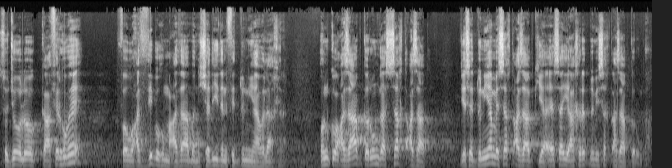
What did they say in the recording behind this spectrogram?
سو جو لوگ کافر ہوئے فو عذب ہم عذاب شدید فت دنیا ولاخر ان کو عذاب کروں گا، سخت عذاب۔ جیسے دنیا میں سخت عذاب کیا، ایسا ہی آخرت میں بھی سخت عذاب کروں گا۔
